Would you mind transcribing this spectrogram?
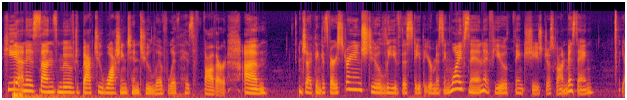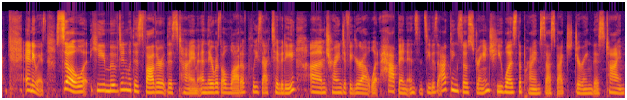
he and his sons moved back to Washington to live with his father. Um, which I think is very strange to leave the state that your missing wife's in if you think she's just gone missing yeah. Anyways, so he moved in with his father at this time, and there was a lot of police activity um, trying to figure out what happened. And since he was acting so strange, he was the prime suspect during this time,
